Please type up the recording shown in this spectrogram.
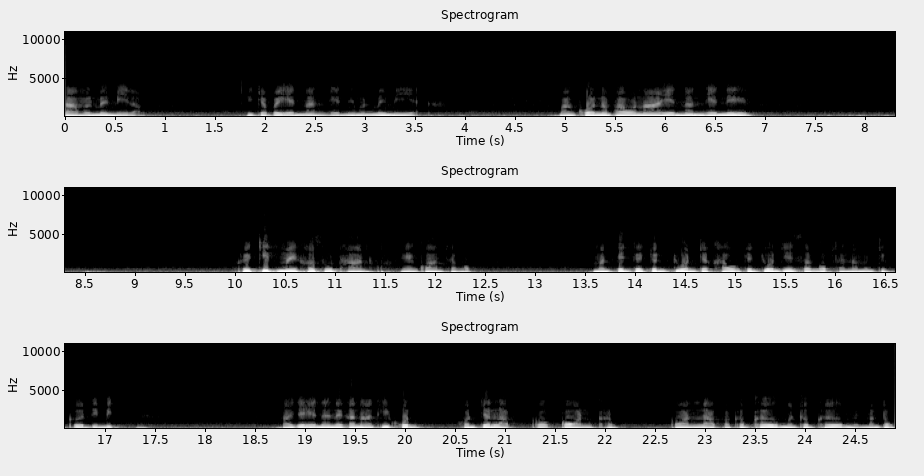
ต่าง ๆ มันไม่มีหรอกที่จะไปเห็นนั่น เห็นนี่มันไม่มี บางคนภาวนาเห็นนั่นเห็นนี่ คือจิตไม่เข้าสู่ฐานแห่งความสงบ มันเป็นจนจนจวนจะเข้าจนจวนจะสงบเท่านั้นมันจึงเกิดดิมิต เราจะเห็นได้ในขณะที่คน คนจะหลับก็ก่อนครับ ก่อนหลับก็เคิมมันเคิมมันต้อง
